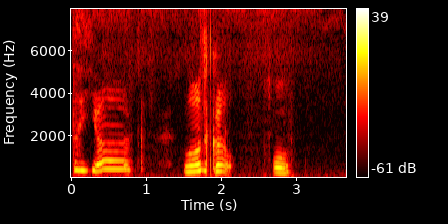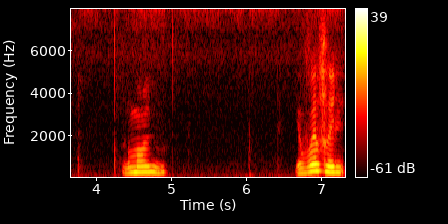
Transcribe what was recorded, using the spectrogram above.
Та як? Лодка. О. Нормально. Я вижив.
